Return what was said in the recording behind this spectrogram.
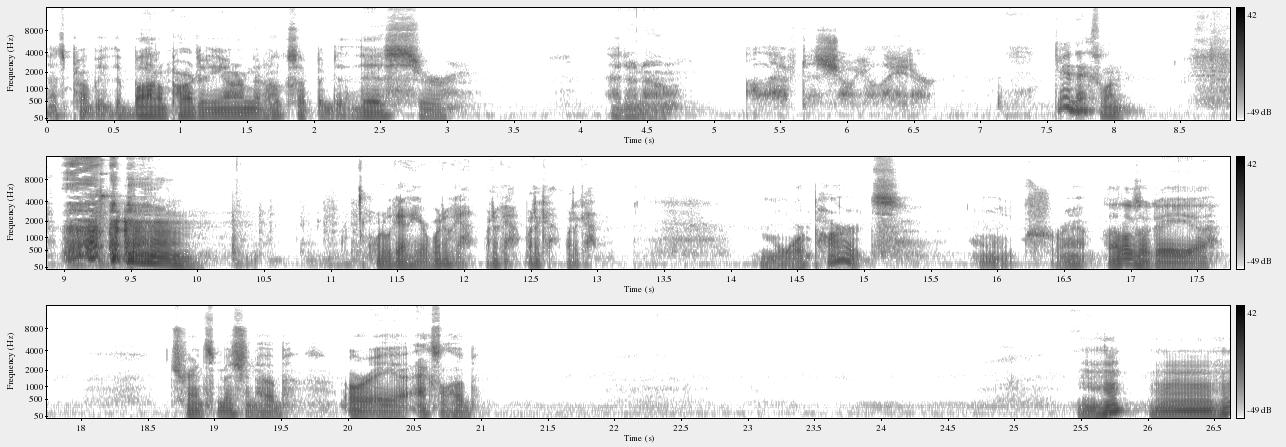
that's probably the bottom part of the arm that hooks up into this, or I don't know. I'll have to show you later. Okay, next one. what do we got here? What do we got? What do we got? What do we got? What do we got? More parts. Holy crap. That looks like a uh, transmission hub, or a uh, axle hub. Mm-hmm. Mm-hmm.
